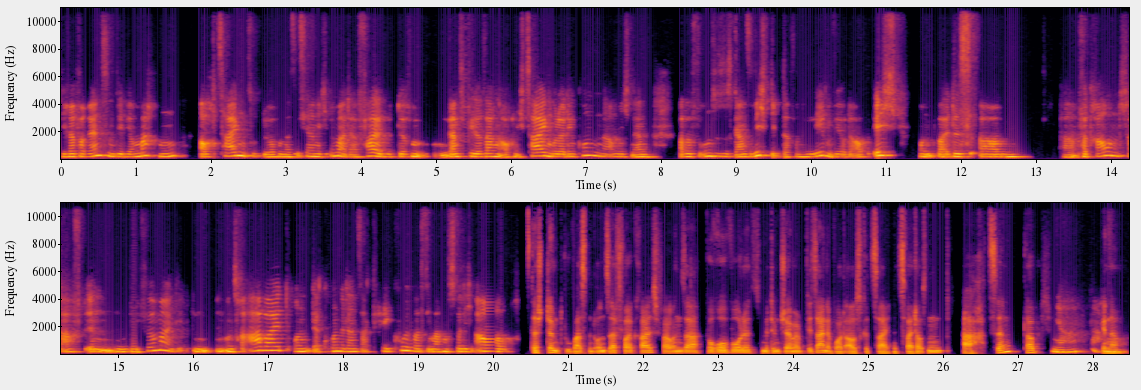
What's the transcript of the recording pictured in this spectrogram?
die Referenzen, die wir machen, auch zeigen zu dürfen. Das ist ja nicht immer der Fall. Wir dürfen ganz viele Sachen auch nicht zeigen oder den Kundennamen nicht nennen. Aber für uns ist es ganz wichtig, davon leben wir oder auch ich. Und weil das ähm, äh, Vertrauen schafft in, in, die Firma, in, die, in, in, unsere Arbeit und der Kunde dann sagt, hey, cool, was die machen, das will ich auch. Das stimmt, du warst mit uns erfolgreich, weil unser Büro wurde mit dem German Design Award ausgezeichnet, 2018, glaube ich. Ja. 18. Genau.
